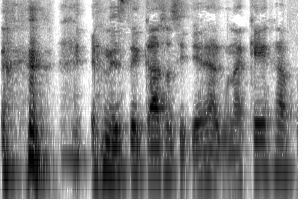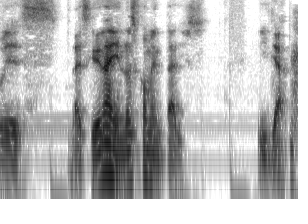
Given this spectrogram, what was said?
en este caso, si tienen alguna queja, pues la escriben ahí en los comentarios. Y ya.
